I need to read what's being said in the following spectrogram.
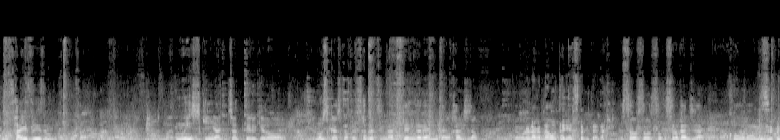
このサイズイズムとかってさ無意識にやっちゃってるけどもしかしたらそれ差別になってんじゃね？みたいな感じじゃん。俺らが直谷やってたみたいな。そうそうそその感じじゃん。肛門水。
